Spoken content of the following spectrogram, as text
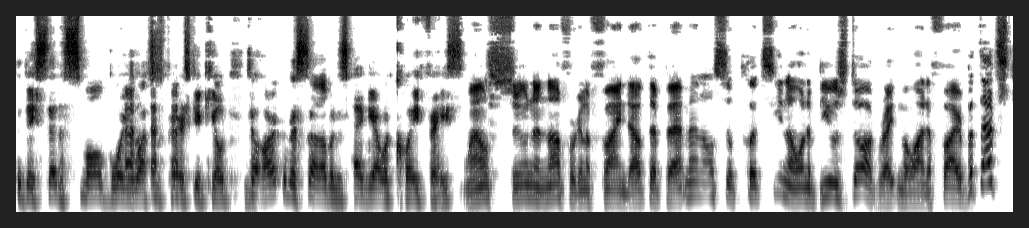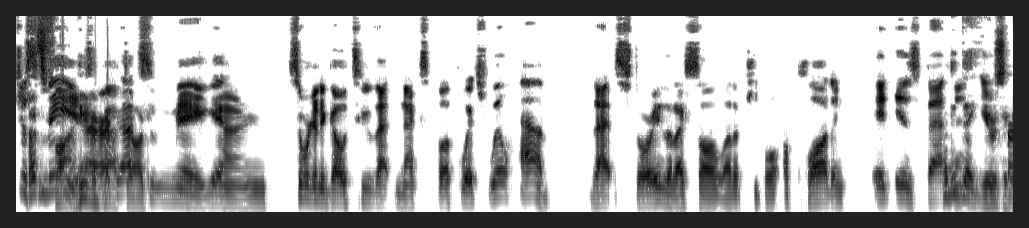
that they sent a small boy who watched his parents get killed to Arkham Asylum and just hang out with Clayface. Well, soon enough, we're going to find out that Batman also puts, you know, an abused dog right in the line of fire. But that's just That's me. fine. He's a Eric. bat dog. That's me. Yeah. So we're going to go to that next book, which will have that story that I saw a lot of people applauding. It is I Batman. did that years ago.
